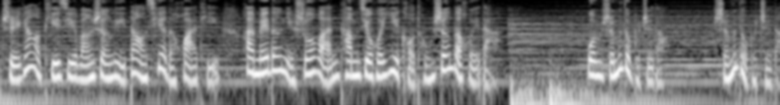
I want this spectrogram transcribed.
只要提及王胜利盗窃的话题，还没等你说完，他们就会异口同声的回答：“我们什么都不知道，什么都不知道。”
